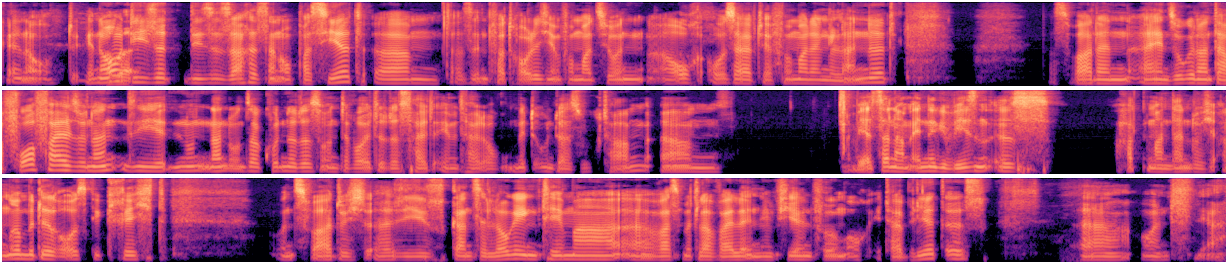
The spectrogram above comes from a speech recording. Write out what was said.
Genau, genau Aber, diese, diese Sache ist dann auch passiert. Ähm, da sind vertrauliche Informationen auch außerhalb der Firma dann gelandet. Das war dann ein sogenannter Vorfall, so nannten sie, nannte unser Kunde das und der wollte das halt eben halt auch mit untersucht haben. Ähm, wer es dann am Ende gewesen ist, hat man dann durch andere Mittel rausgekriegt. Und zwar durch äh, dieses ganze Logging-Thema, äh, was mittlerweile in den vielen Firmen auch etabliert ist. Äh, und ja,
